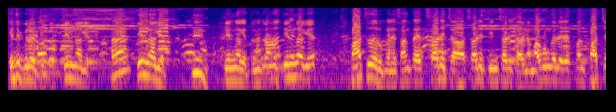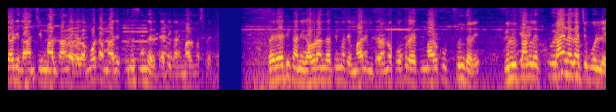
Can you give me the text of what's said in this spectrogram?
किती पिले तीन न घेत हा? तीन न घेत तीन. तीन न घेत मित्रांनो तीन न घेत पाच हजार रुपयाने सांगतायत. साडेचार साडेतीन साडेचार ने मागून गेलेले आहेत. पण पाचशे अडीच दहाची माल चांगला आहे बघा. मोठा माल आहे. पिलू सुंदर आहे त्या ठिकाणी. माल मस्त आहे. तर या ठिकाणी गावरान जातीमध्ये माल आहे मित्रांनो. कोपर आहेत. माल खूप सुंदर आहे. पिलू चांगले. काय नगाचे बोलले?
